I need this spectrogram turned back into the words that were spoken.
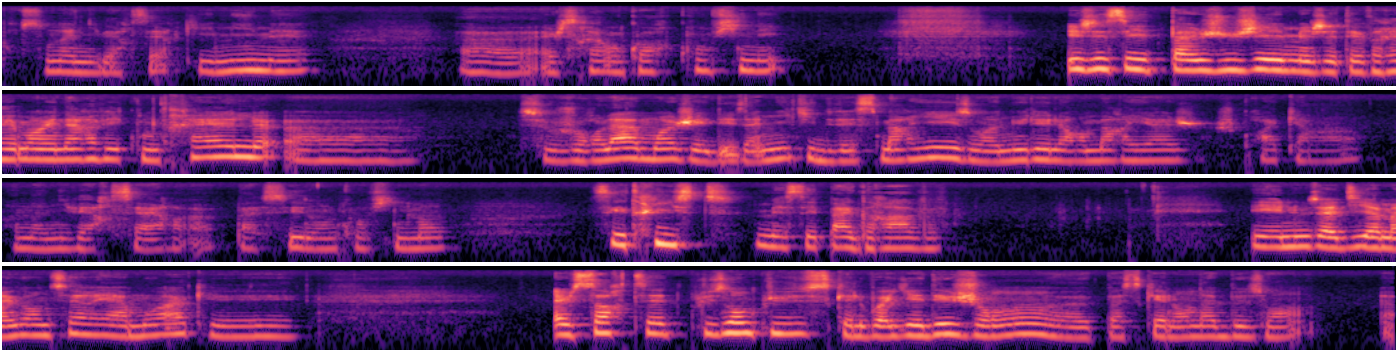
pour son anniversaire qui est mi-mai, elle serait encore confinée. Et j'essayais de pas juger, mais j'étais vraiment énervée contre elle. Ce jour-là, moi j'ai des amis qui devaient se marier, ils ont annulé leur mariage, je crois qu'un un anniversaire euh, passé dans le confinement. C'est triste, mais c'est pas grave. Et elle nous a dit à ma grande sœur et à moi que elle sortait de plus en plus, qu'elle voyait des gens euh, parce qu'elle en a besoin. Euh,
